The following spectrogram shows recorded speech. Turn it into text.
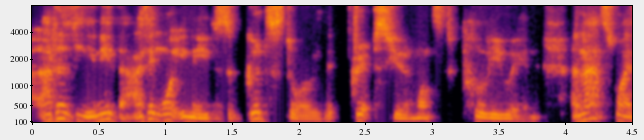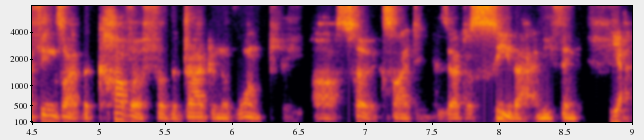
I don't think you need that. I think what you need is a good story that grips you and wants to pull you in, and that's why things like the cover for the Dragon of Wantley are so exciting because I just see that and you think, yeah,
